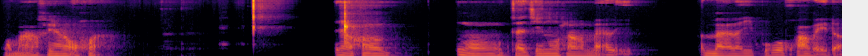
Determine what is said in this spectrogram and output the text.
我妈非让我换，然后嗯，在京东上买了买了一部华为的，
